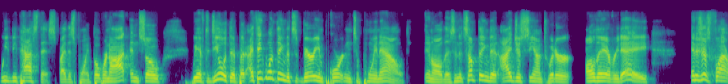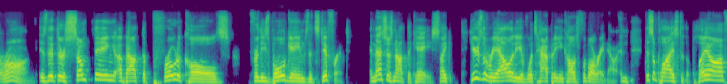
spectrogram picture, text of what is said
we'd be past this by this point, but we're not, and so we have to deal with it. But I think one thing that's very important to point out in all this, and it's something that I just see on Twitter all day, every day, and it's just flat wrong, is that there's something about the protocols for these bowl games that's different. And that's just not the case. Like, here's the reality of what's happening in college football right now. And this applies to the playoff,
